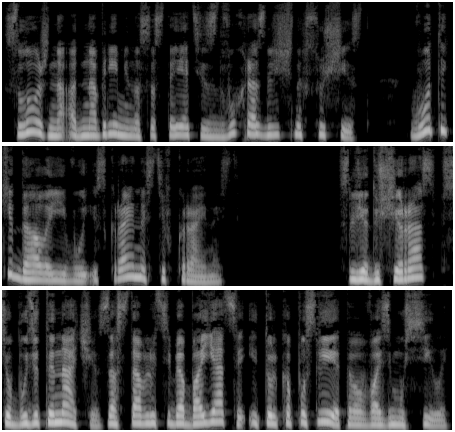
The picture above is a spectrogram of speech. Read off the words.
Сложно одновременно состоять из двух различных существ. Вот и кидала его из крайности в крайность. «В следующий раз все будет иначе. Заставлю тебя бояться, и только после этого возьму силой»,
